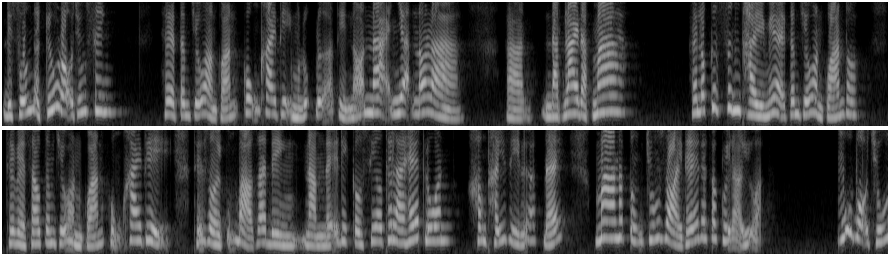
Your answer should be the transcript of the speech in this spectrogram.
đi xuống để cứu độ chúng sinh. Thế là tâm chiếu hoàn quán cũng khai thị một lúc nữa thì nó lại nhận nó là à, đặt lai đặt ma. Hay nó cứ xưng thầy mới lại tâm chiếu hoàn quán thôi thế về sau tâm chiếu hoàn quán cũng khai thị, thế rồi cũng bảo gia đình làm lễ đi cầu siêu, thế là hết luôn. Không thấy gì nữa. Đấy, ma nó tụng chú giỏi thế đấy các quý đạo hữu ạ. Ngũ bộ chú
